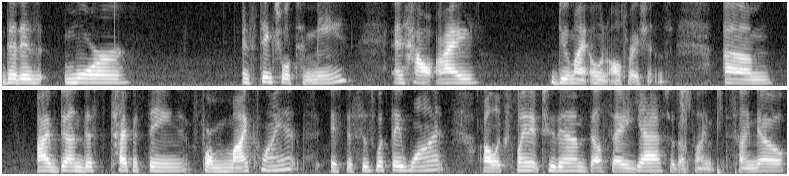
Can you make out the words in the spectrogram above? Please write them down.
that is more instinctual to me and how I do my own alterations. Um, I've done this type of thing for my clients. If this is what they want, I'll explain it to them. They'll say yes or they'll say, no.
